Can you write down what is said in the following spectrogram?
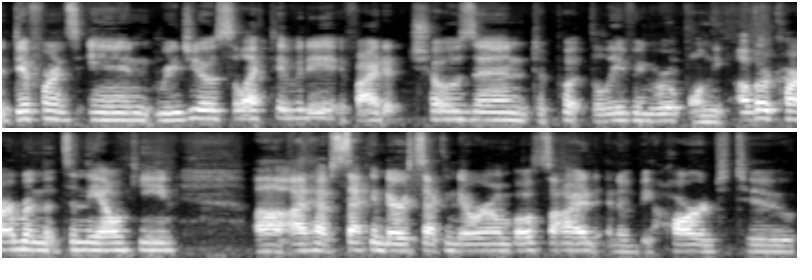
a difference in regioselectivity. If I'd have chosen to put the leaving group on the other carbon that's in the alkene, uh, I'd have secondary, secondary on both sides, and it'd be hard to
